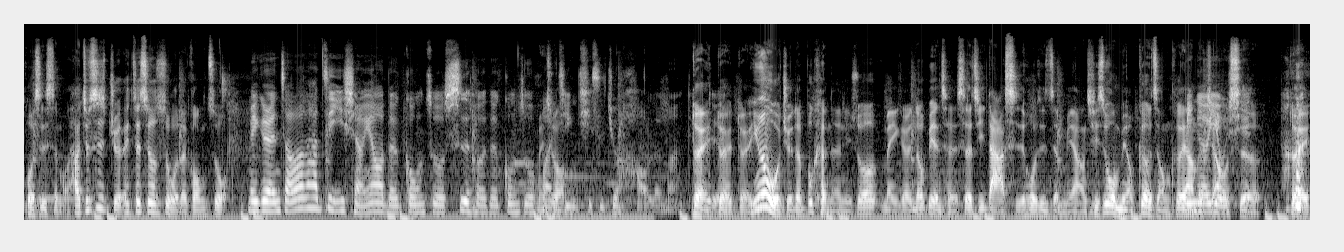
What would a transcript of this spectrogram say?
或是什么，他就是觉得哎、欸，这就是我的工作。每个人找到他自己想要的工作，适合的工作环境，其实就好了嘛。对对对，因为我觉得不可能，你说每个人都变成设计大师或是怎么样，其实我们有各种各样的角色。对，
